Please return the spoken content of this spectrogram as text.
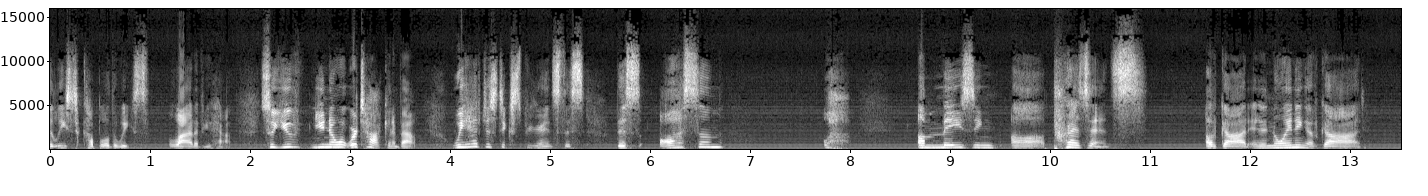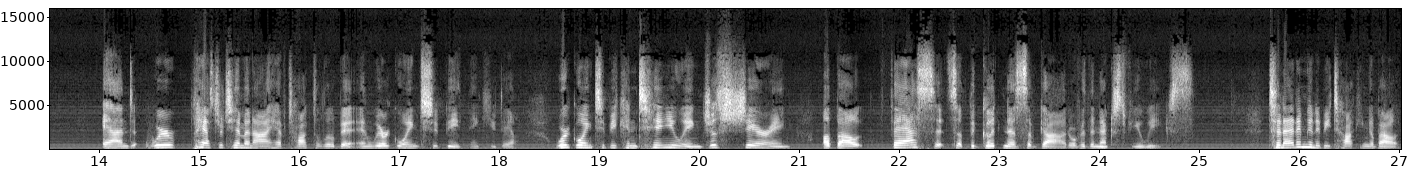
At least a couple of the weeks. A lot of you have. So you you know what we're talking about. We have just experienced this this awesome. Oh, amazing uh, presence of God, an anointing of God. And we're, Pastor Tim and I have talked a little bit, and we're going to be, thank you, Dale, we're going to be continuing just sharing about facets of the goodness of God over the next few weeks. Tonight I'm going to be talking about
